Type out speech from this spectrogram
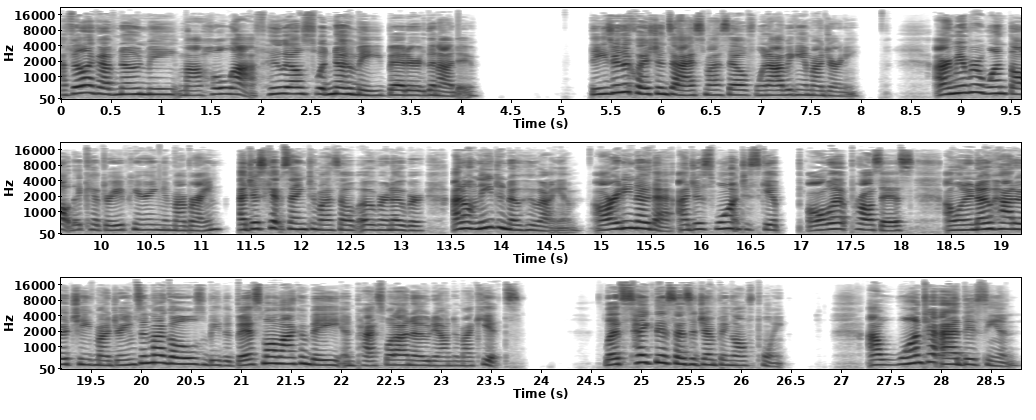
I feel like I've known me my whole life. Who else would know me better than I do? These are the questions I asked myself when I began my journey. I remember one thought that kept reappearing in my brain. I just kept saying to myself over and over, I don't need to know who I am. I already know that. I just want to skip all that process. I want to know how to achieve my dreams and my goals and be the best mom I can be and pass what I know down to my kids. Let's take this as a jumping off point. I want to add this in.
